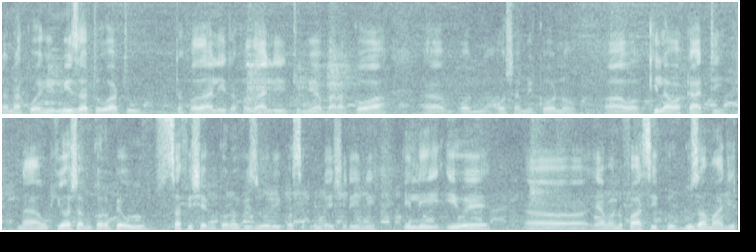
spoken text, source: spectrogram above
na nakuwahimiza tu watu tafadhali tafadhali tumia barakoa uh, osha mikono uh, kila wakati na ukiosha mikono pia usafishe mikono vizuri kwa sekunde ishirini ili iwe uh, ya manufaa si kuguza maji.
